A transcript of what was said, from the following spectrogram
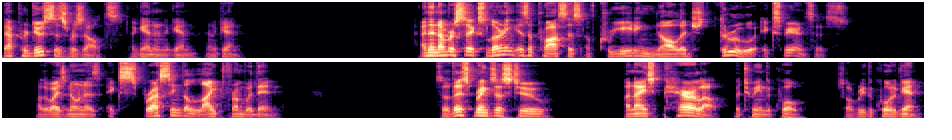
that produces results again and again and again. And then number six, learning is a process of creating knowledge through experiences otherwise known as expressing the light from within. So this brings us to a nice parallel between the quote. So I'll read the quote again.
